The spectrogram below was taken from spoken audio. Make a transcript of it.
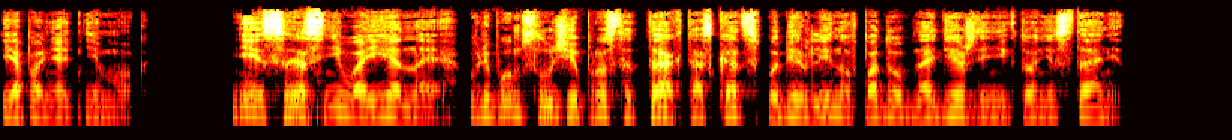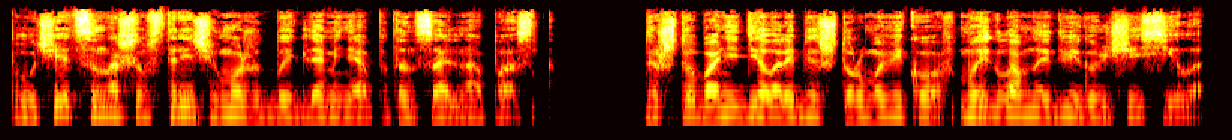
я понять не мог. Ни СС, ни военная. В любом случае, просто так таскаться по Берлину в подобной одежде никто не станет. Получается, наша встреча может быть для меня потенциально опасна. Да что бы они делали без штурмовиков? Мы — главная двигающая сила.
